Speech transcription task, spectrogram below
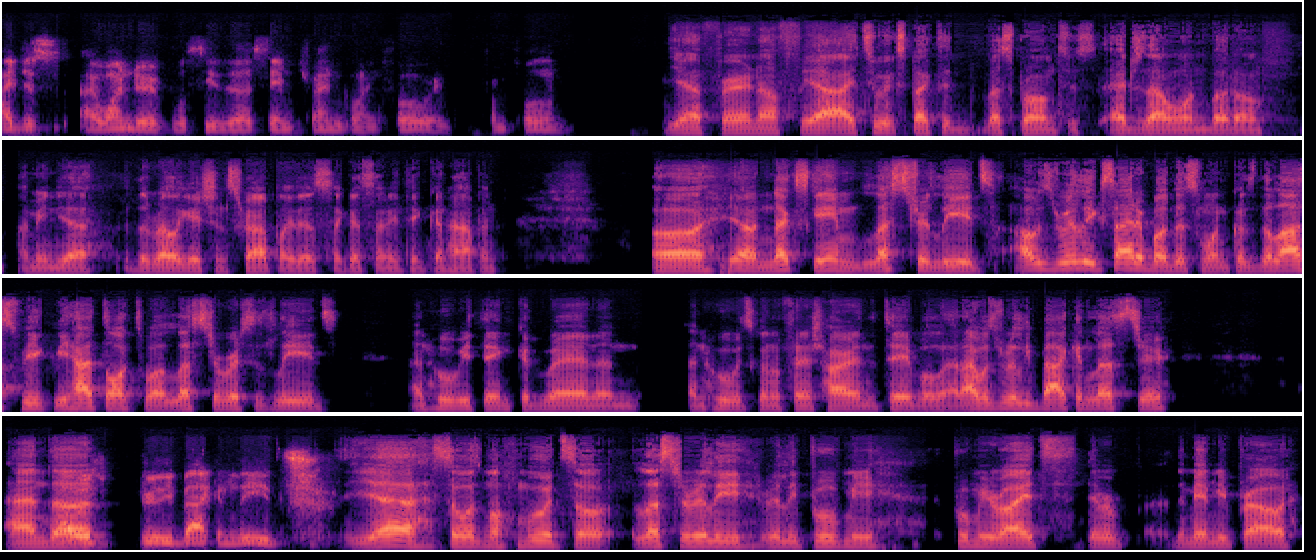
I just I wonder if we'll see the same trend going forward from Fulham. Yeah, fair enough. Yeah, I too expected West Brom to edge that one, but um, I mean, yeah, the relegation scrap like this, I guess anything can happen. Uh, yeah, next game, Leicester Leeds. I was really excited about this one because the last week we had talked about Leicester versus Leeds and who we think could win and and who is going to finish higher in the table. And I was really back in Leicester. And uh, I was really back in Leeds. Yeah, so was Mahmoud. So Leicester really, really proved me proved me right. They were they made me proud.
